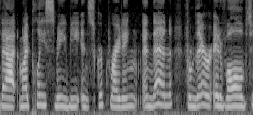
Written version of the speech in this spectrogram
that my place may be in script writing, and then from there it evolved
